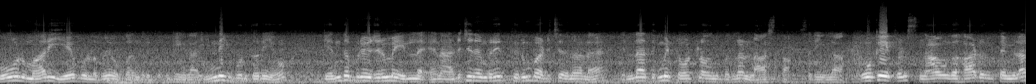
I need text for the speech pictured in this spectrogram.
போர்டு மாதிரி ஏ போர்டில் போய் உட்காந்துருக்கு ஓகேங்களா இன்றைக்கி பொறுத்தவரையும் எந்த பிரயோஜனமே இல்லை. ஏன்னா அடித்த நம்பரே திரும்ப அடித்ததுனால எல்லாத்துக்குமே டோட்டலாக வந்து பார்த்தீங்கன்னா லாஸ் தான் சரிங்களா? ஓகே ஃப்ரெண்ட்ஸ் நான் உங்கள் ஹார்ட் ஒர்க் தமிழா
